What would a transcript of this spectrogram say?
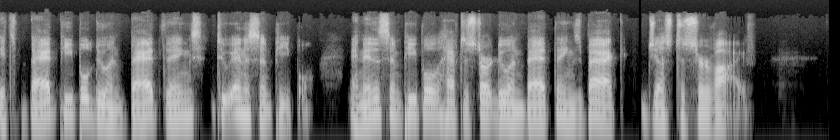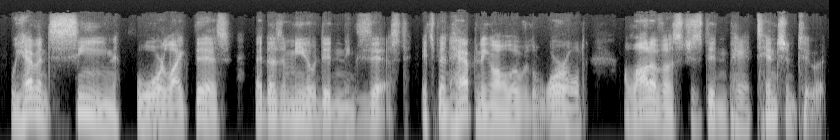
it's bad people doing bad things to innocent people. And innocent people have to start doing bad things back just to survive. We haven't seen war like this that doesn't mean it didn't exist. It's been happening all over the world. A lot of us just didn't pay attention to it.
